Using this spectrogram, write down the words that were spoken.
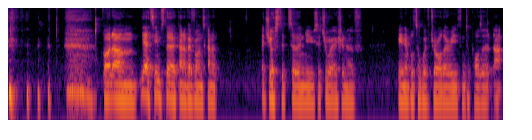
but um, yeah, it seems to kind of everyone's kind of adjusted to the new situation of being able to withdraw their ETH and deposit at,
